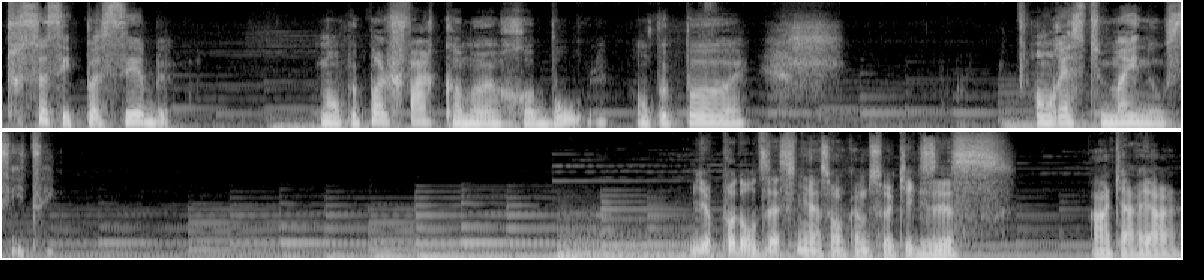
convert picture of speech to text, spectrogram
tout ça c'est possible, mais on peut pas le faire comme un robot. Là. On peut pas. Euh, on reste humain nous aussi, tu sais. Il n'y a pas d'autres assignations comme ça qui existent en carrière.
